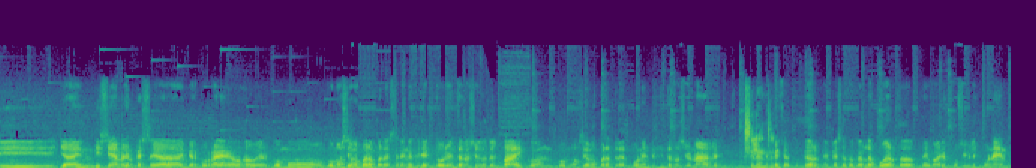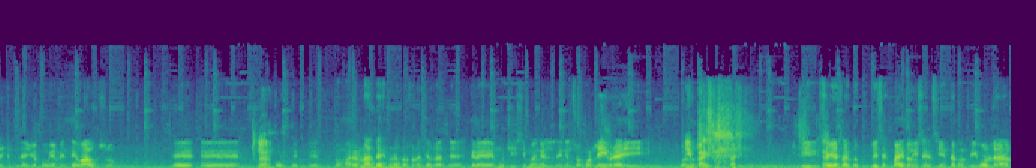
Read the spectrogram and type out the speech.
Y ya en diciembre empecé a enviar correos, a ver cómo, cómo hacíamos para aparecer en el directorio internacional del PyCon, cómo hacíamos para traer ponentes internacionales. Excelente. Empecé a tocar, empecé a tocar la puerta de varios posibles ponentes, entre ellos obviamente Bausu, eh, eh, Claro. porque eh, Omar Hernández es una persona que eh, cree muchísimo en el, en el software libre y, Y Python. Y, sí, exacto. Tú dices Python y se sienta contigo a hablar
